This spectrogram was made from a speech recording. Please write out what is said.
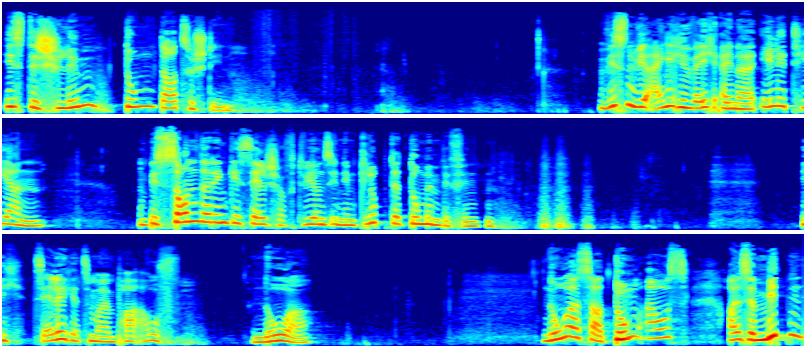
Ist es schlimm, dumm dazustehen? Wissen wir eigentlich, in welch einer elitären und besonderen Gesellschaft wir uns in dem Club der Dummen befinden? Ich zähle jetzt mal ein paar auf. Noah. Noah sah dumm aus, als er mitten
